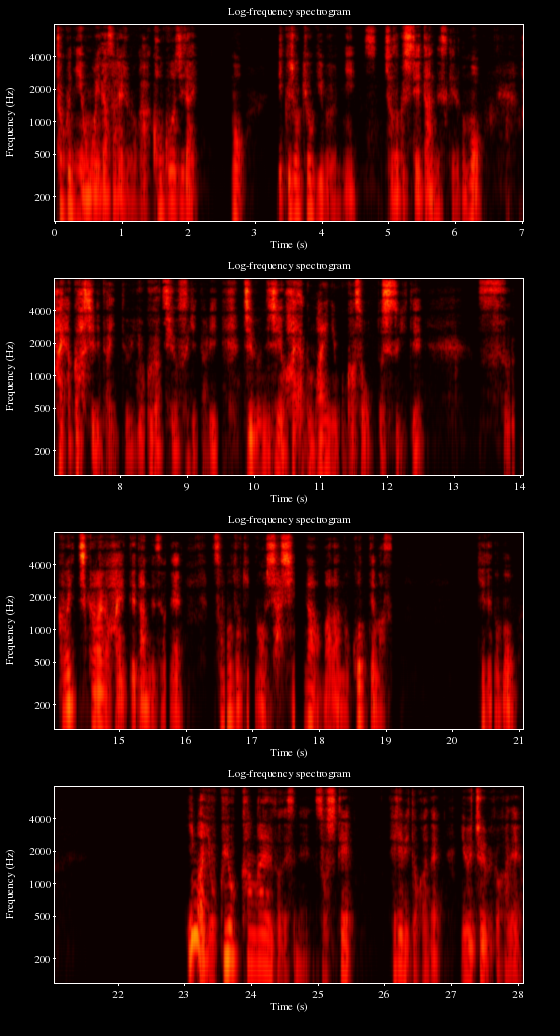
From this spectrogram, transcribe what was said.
特に思い出されるのが、高校時代も陸上競技部に所属していたんですけれども、速く走りたいという欲が強すぎたり、自分自身を早く前に動かそうとしすぎて、すっごい力が入ってたんですよね。その時の写真がまだ残ってます。けれども、今よくよく考えるとですね、そしてテレビとかで、YouTube とかで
